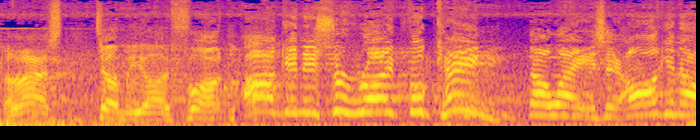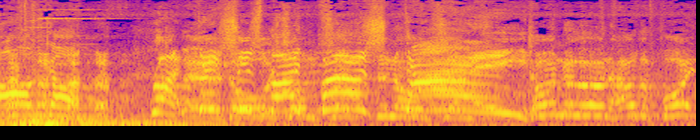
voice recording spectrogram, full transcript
The last dummy I fought... Argon is the rightful king! No, wait, is it Argon or Argon? right, There's this is my fight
